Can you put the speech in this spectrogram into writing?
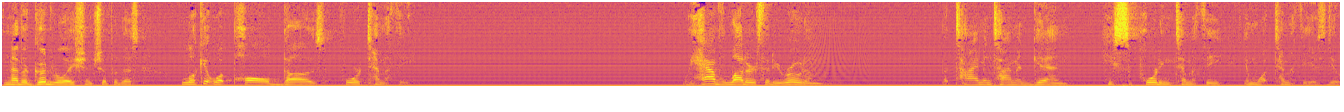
another good relationship with this, look at what Paul does for Timothy. We have letters that he wrote him, but time and time again, he's supporting Timothy in what Timothy is doing.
